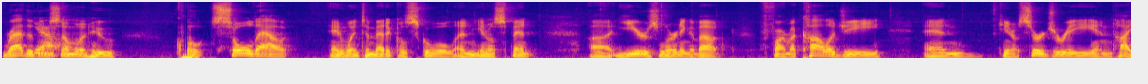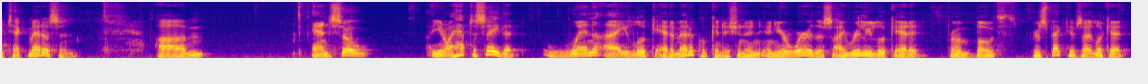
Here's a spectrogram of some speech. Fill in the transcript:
rather than someone who quote sold out and went to medical school and you know spent uh, years learning about pharmacology and you know surgery and high tech medicine. Um, and so you know, I have to say that when I look at a medical condition, and, and, you're aware of this, I really look at it from both perspectives. I look at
